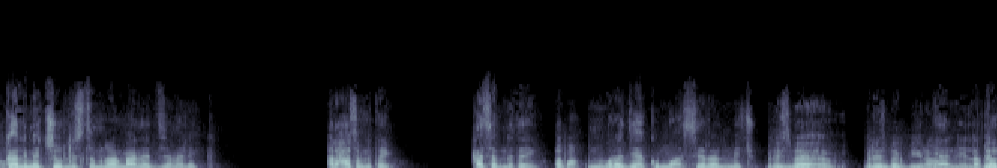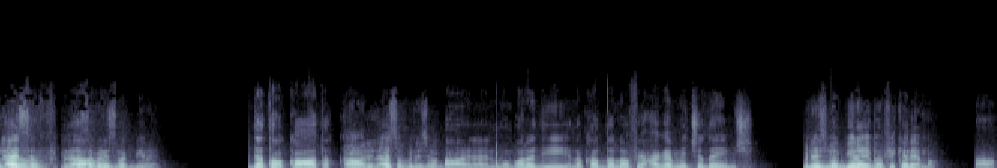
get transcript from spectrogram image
متوقع لميتشو الاستمرار مع نادي الزمالك؟ على حسب نتائجه. حسب نتائجه. طبعا. المباراة دي هتكون مؤثرة لميتشو؟ بنسبة بنسبة كبيرة. آه. يعني لا قدر الله- للأسف للاسف آه. بنسبة كبيرة. يعني. ده توقعاتك. آه للأسف بنسبة كبيرة. آه يعني المباراة دي لا قدر الله في حاجة ميتشو ده يمشي. بنسبة كبيرة هيبقى في كلام. آه.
